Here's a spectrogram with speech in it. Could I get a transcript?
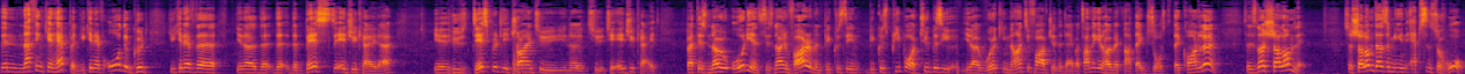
then nothing can happen. You can have all the good. You can have the you know the the, the best educator, Eh, who's desperately trying to you know to to educate but there's no audience there's no environment because the because people are too busy you know working 9 to 5 during the day. By the time they get home at night they're exhausted. They can't learn. So there's no shalom there. So shalom doesn't mean absence of war.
